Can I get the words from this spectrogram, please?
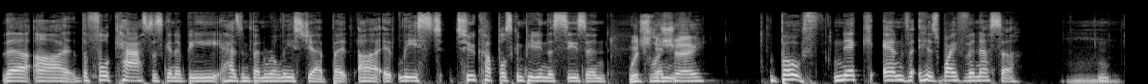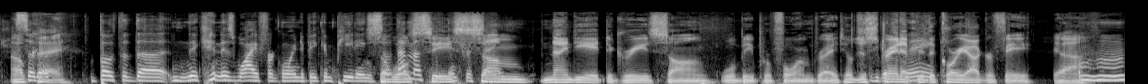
the uh, the full cast is going to be hasn't been released yet, but uh, at least two couples competing this season. Which Lachey? Both Nick and v- his wife Vanessa. So they're- Okay. both of the Nick and his wife are going to be competing. So, So, that we'll must be interesting. some 98 Degrees song will be performed, right? He'll just straight up do the choreography. Yeah. Mm-hmm.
